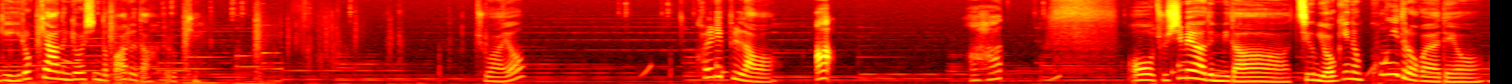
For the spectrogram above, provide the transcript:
이게 이렇게 하는 게 훨씬 더 빠르다. 이렇게. 좋아요. 컬리플라워. 아! 아하. 어, 조심해야 됩니다. 지금 여기는 콩이 들어가야 돼요.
